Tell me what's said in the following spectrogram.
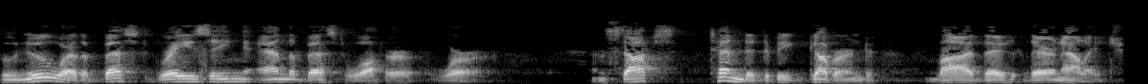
who knew where the best grazing and the best water were. And stops tended to be governed by their, their knowledge.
